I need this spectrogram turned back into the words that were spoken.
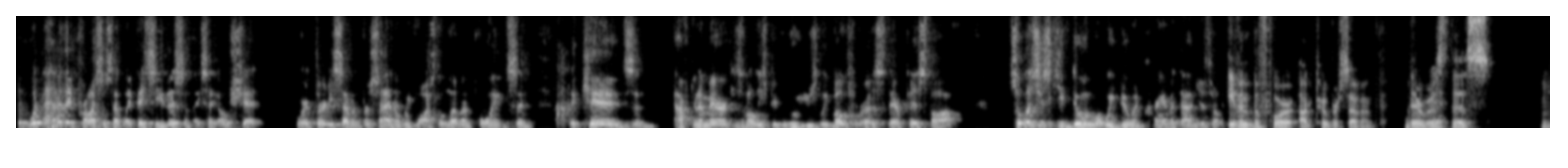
what, how do they process that? Like they see this and they say, oh shit, we're at 37% and we've lost 11 points and the kids and African Americans and all these people who usually vote for us, they're pissed off. So let's just keep doing what we do and cram it down your throat. Even before October 7th, there was yeah. this hmm,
